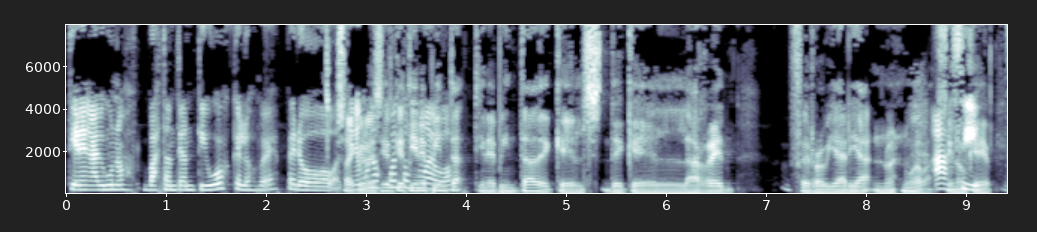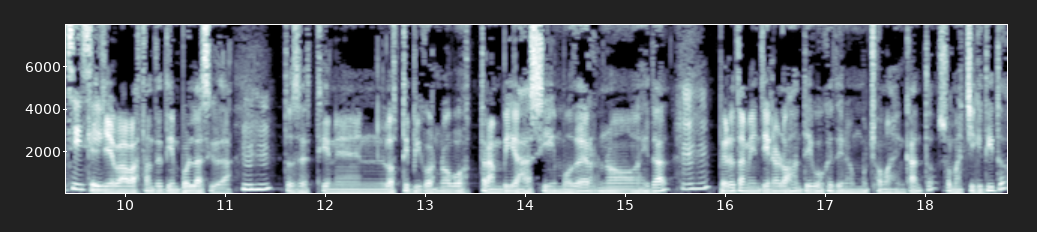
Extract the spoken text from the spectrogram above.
Tienen algunos bastante antiguos que los ves, pero O sea, tienen quiero unos decir que tiene nuevos. pinta, tiene pinta de que, el, de que la red ferroviaria no es nueva, Ah, sino sí, que, sí, que sí. lleva bastante tiempo en la ciudad. Entonces tienen los típicos nuevos tranvías así modernos y tal, pero también tienen los antiguos que tienen mucho más encanto, son más chiquititos.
